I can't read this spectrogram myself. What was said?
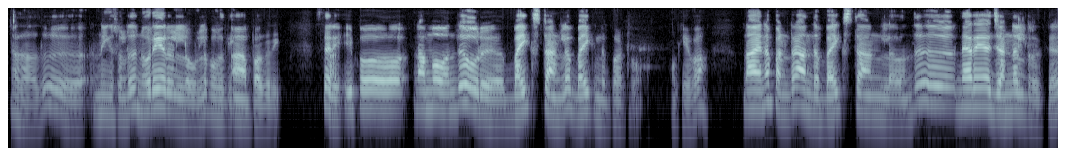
அதாவது நீங்க சொல்றது நுரையீரல்ல உள்ள பகுதி. ஆ பகுதி. சரி. இப்போ நம்ம வந்து ஒரு பைக் ஸ்டாண்ட்ல பைக் நிப்பாட்டுறோம். ஓகேவா? நான் என்ன பண்றேன், அந்த பைக் ஸ்டாண்ட்ல வந்து நெறைய ஜன்னல் இருக்கு.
